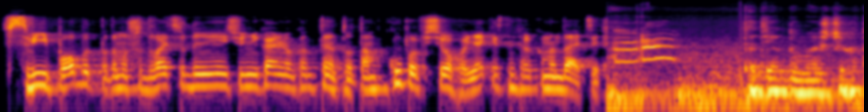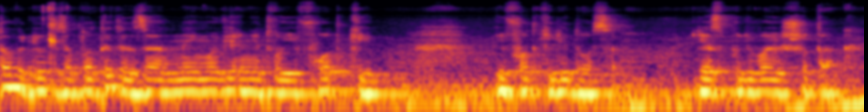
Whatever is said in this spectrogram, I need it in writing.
в свій побут, тому що 21 одиниць унікального контенту. Там купа всього, якісних рекомендацій. Та як думаєш, чи готові люди заплатити за неймовірні твої фотки і фотки Лідоса? Я сподіваюся, що так.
